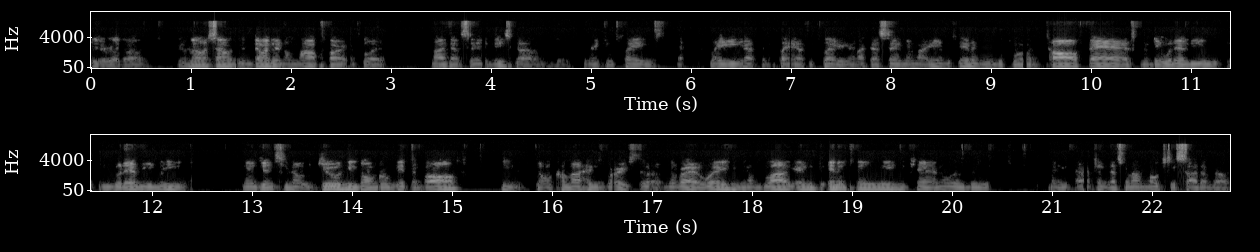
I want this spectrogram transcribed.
he's a real dog. I know it sounds redundant on my part, but like I said, these guys making plays play after play after play. And like I said in my interview before, tall, fast, and do whatever you whatever you need. And just you know, Drew, he's gonna go get the ball. He's gonna come out his breaks the, the right way. He's gonna block everything, anything. He can will do. And I think that's what I'm most excited about.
